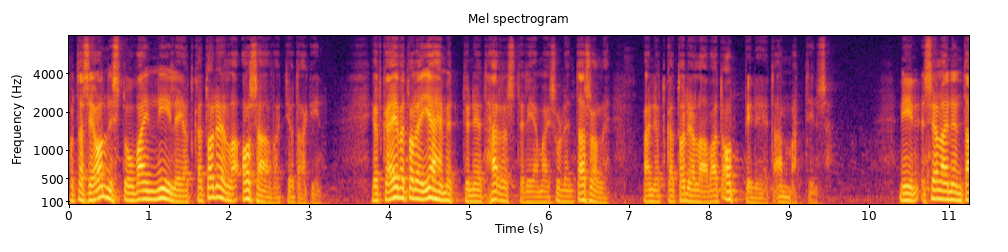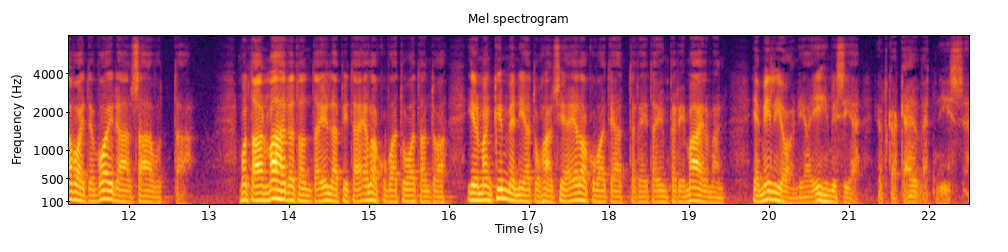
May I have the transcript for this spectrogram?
mutta se onnistuu vain niille, jotka todella osaavat jotakin, jotka eivät ole jähmettyneet harrastelijamaisuuden tasolle, vaan jotka todella ovat oppineet ammattinsa niin sellainen tavoite voidaan saavuttaa. Mutta on mahdotonta ylläpitää elokuvatuotantoa ilman kymmeniä tuhansia elokuvateattereita ympäri maailman ja miljoonia ihmisiä, jotka käyvät niissä.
